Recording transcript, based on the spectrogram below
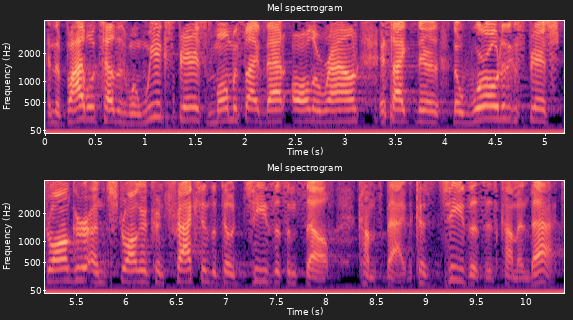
And the Bible tells us when we experience moments like that all around, it's like the world has experienced stronger and stronger contractions until Jesus himself comes back because Jesus is coming back.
